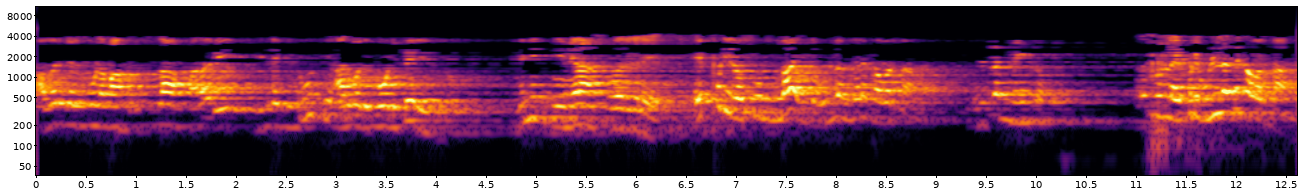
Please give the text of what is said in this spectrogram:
அவர்கள் மூலமாக இஸ்லாம் பரவி இன்றைக்கு நூத்தி அறுபது கோடி பேர் இருக்கிறோம். சோதர்களே எப்படி ரசூலுல்லா இந்த உள்ளங்களை கவர்ந்தாங்க? இதுதான் மெயின் ரசூல்லா எப்படி உள்ளது கவர்ந்தாங்க?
